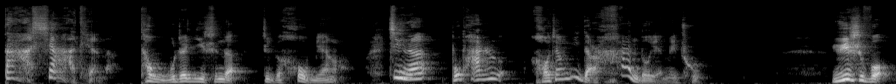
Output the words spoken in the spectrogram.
大夏天的，他捂着一身的这个厚棉袄，竟然不怕热，好像一点汗都也没出。于师傅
